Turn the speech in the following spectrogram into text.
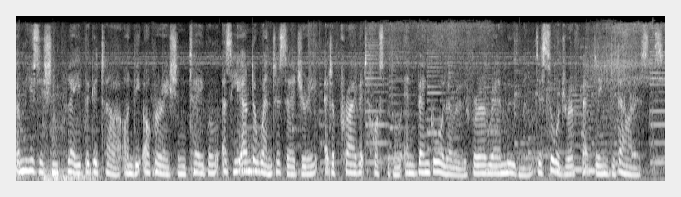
A musician played the guitar on the operation table as he underwent a surgery at a private hospital in Bengaluru for a rare movement disorder affecting guitarists.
